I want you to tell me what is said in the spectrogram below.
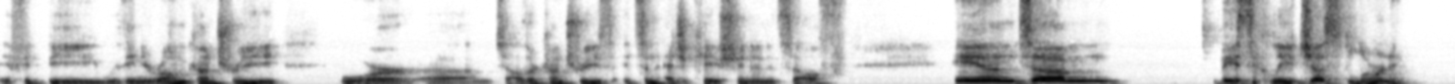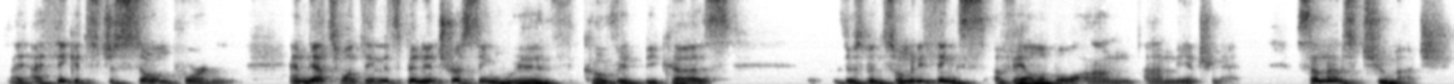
If it be within your own country or um, to other countries, it's an education in itself. And um, basically just learning. I, I, think it's just so important. And that's one thing that's been interesting with COVID because there's been so many things available on, on the internet, sometimes too much.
